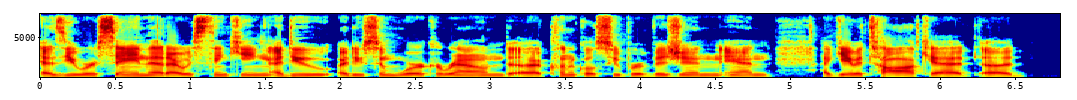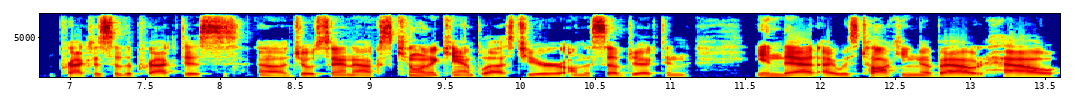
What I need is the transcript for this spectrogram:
As you were saying that, I was thinking I do I do some work around uh, clinical supervision, and I gave a talk at uh, practice of the practice, uh, Joe Sanok's Killing It Camp last year on the subject. And in that, I was talking about how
